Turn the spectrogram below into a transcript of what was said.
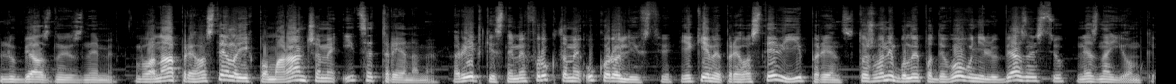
люб'язною з ними. Вона пригостила їх помаранчами і цитринами, рідкісними фруктами у королівстві, якими пригостив її принц. Тож вони були подивовані люб'язністю незнайомки.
